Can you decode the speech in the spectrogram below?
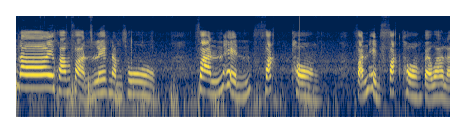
ำนายความฝันเลขนำโชค ฝันเห็นฟักทอง ฝันเห็นฟักทองแปลว่าอะไร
